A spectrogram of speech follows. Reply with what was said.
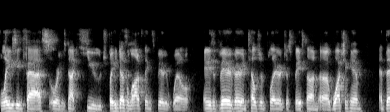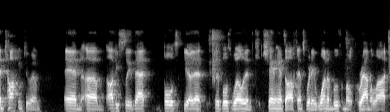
blazing fast or he's not huge, but he does a lot of things very well. And he's a very, very intelligent player just based on uh, watching him and then talking to him. And um, obviously that bulls, you know, that, bulls well in Shanahan's offense where they want to move him around a lot.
